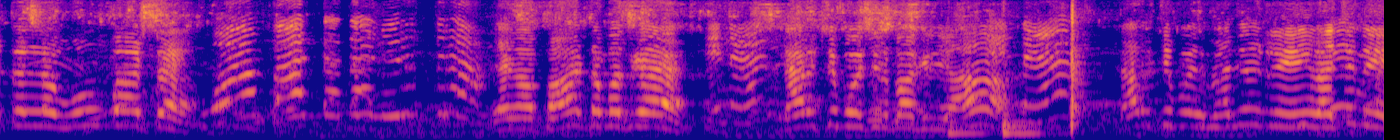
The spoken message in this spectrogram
என் பாட்டல்ல உன் பாட்ட. எங்க பாட்டை பாத்துக்க. நரைச்சு போச்சு பாக்குறியா? நரைச்சு போய் ரஜினி ரஜினி.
